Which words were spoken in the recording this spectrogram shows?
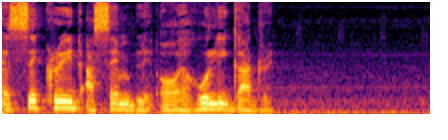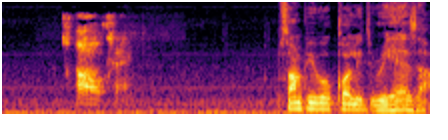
a sacred assembly or a holy gathering. Oh, okay. Some people call it rehearsal.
